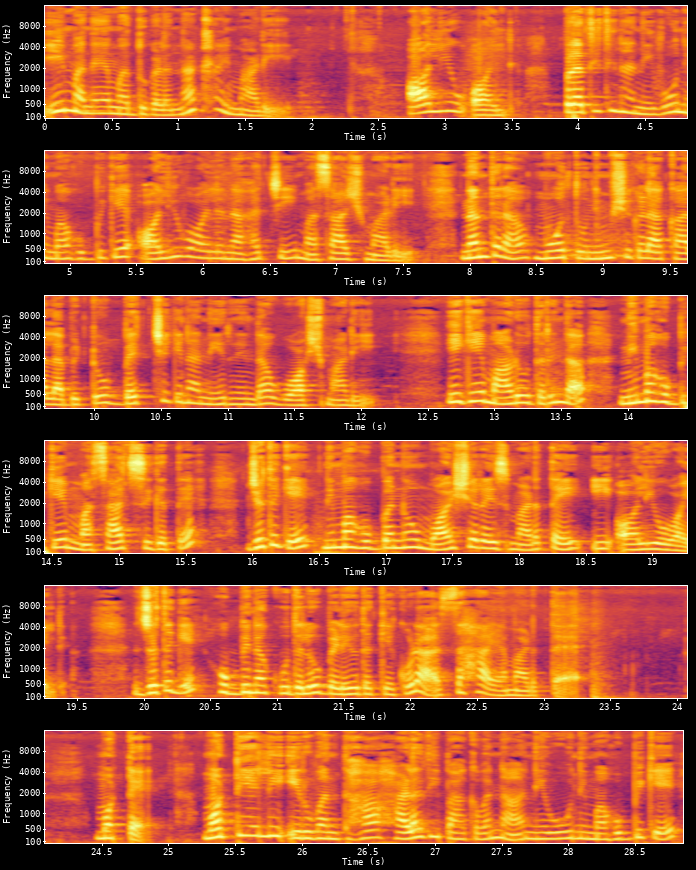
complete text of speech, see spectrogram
ಈ ಮನೆ ಮದ್ದುಗಳನ್ನು ಟ್ರೈ ಮಾಡಿ. ಆಲಿವ್ ಆಯಿಲ್ ಪ್ರತಿದಿನ ನೀವು ನಿಮ್ಮ ಹುಬ್ಬಿಗೆ ಆಲಿವ್ ಆಯಿಲನ್ನು ಹಚ್ಚಿ ಮಸಾಜ್ ಮಾಡಿ. ನಂತರ ಮೂವತ್ತು ನಿಮಿಷಗಳ ಕಾಲ ಬಿಟ್ಟು ಬೆಚ್ಚಗಿನ ನೀರಿನಿಂದ ವಾಶ್ ಮಾಡಿ. ಹೀಗೆ ಮಾಡುವುದರಿಂದ ನಿಮ್ಮ ಹುಬ್ಬಿಗೆ ಮಸಾಜ್ ಸಿಗುತ್ತೆ. ಜೊತೆಗೆ ನಿಮ್ಮ ಹುಬ್ಬನ್ನು ಮಾಯಿಶ್ಚರೈಸ್ ಮಾಡುತ್ತೆ ಈ ಆಲಿವ್ ಆಯಿಲ್ ಜೊತೆಗೆ ಹುಬ್ಬಿನ ಕೂದಲು ಬೆಳೆಯುವುದಕ್ಕೆ ಕೂಡ ಸಹಾಯ ಮಾಡುತ್ತೆ. ಮೊಟ್ಟೆ. ಮೊಟ್ಟೆಯಲ್ಲಿ ಇರುವಂತಹ ಹಳದಿ ಭಾಗವನ್ನು ನೀವು ನಿಮ್ಮ ಹುಬ್ಬಿಗೆ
